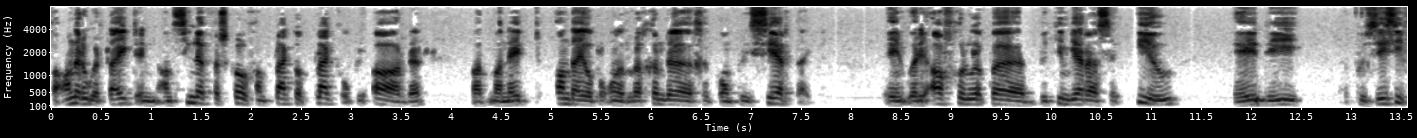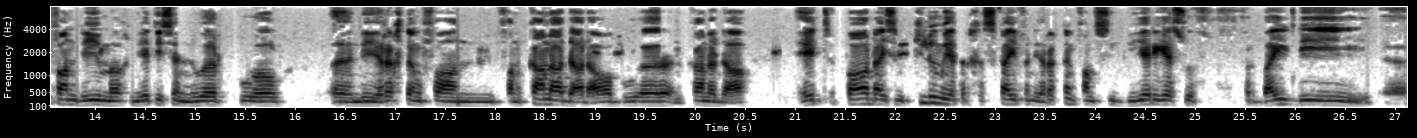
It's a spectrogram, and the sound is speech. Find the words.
verander oor tyd en aansienlik verskil van plek tot plek op die aarde wat maar net aandui op 'n onderliggende gekompliseerdheid en oor die afgelope bietjie meer as 'n eeu het die posisie van die magnetiese noordpool in die rigting van van Kanada daarbo in Kanada het 'n paar duisend kilometer geskuif in die rigting van Siberië so verby die uh,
